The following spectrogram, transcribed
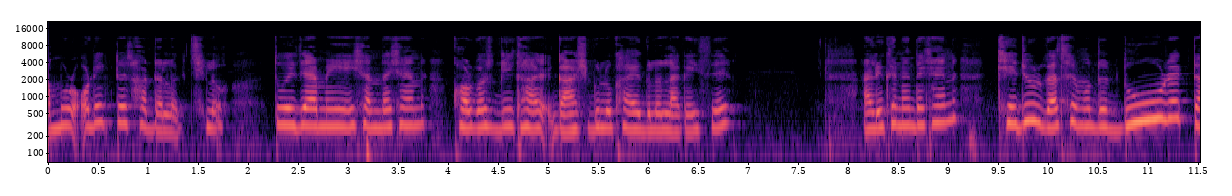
আমার অনেকটা ঠান্ডা লাগছিল। তো এই যে আমি এখানে দেখেন, খরগোশ দিয়ে ঘাসগুলো খায়, এগুলো লাগাইছে। আর এখানে দেখেন, খেজুর গাছের মধ্যে দূর একটা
